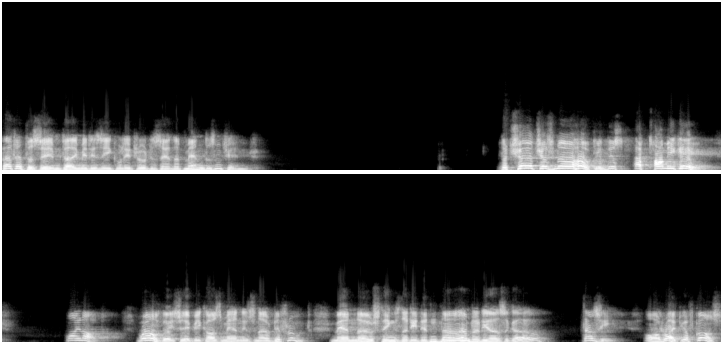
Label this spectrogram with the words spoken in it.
But at the same time, it is equally true to say that man doesn't change. The church has no hope in this atomic age. Why not? Well, they say because man is now different. Man knows things that he didn't know a hundred years ago. Does he? All right, of course.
